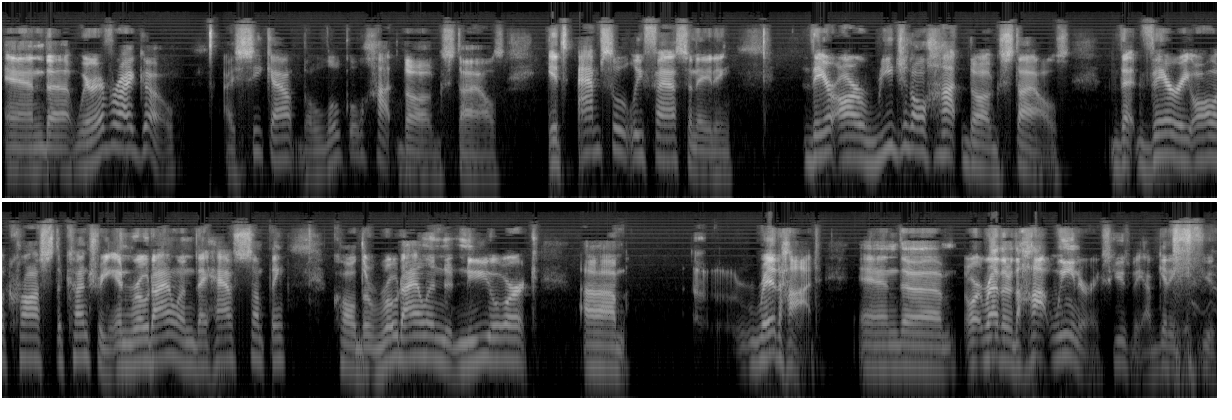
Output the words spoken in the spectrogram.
and uh, wherever I go, I seek out the local hot dog styles. It's absolutely fascinating. There are regional hot dog styles that vary all across the country. In Rhode Island, they have something called the Rhode Island New York um, Red Hot. And um, or rather, the hot wiener. Excuse me, I'm getting confused.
